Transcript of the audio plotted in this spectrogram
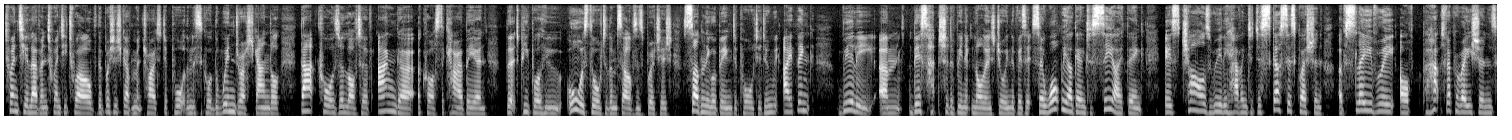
2011, 2012, the British government tried to deport them. This is called the Windrush scandal. That caused a lot of anger across the Caribbean that people who always thought of themselves as British suddenly were being deported. And I think really um, this should have been acknowledged during the visit. So what we are going to see, I think, is Charles really having to discuss this question of slavery, of perhaps reparations,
